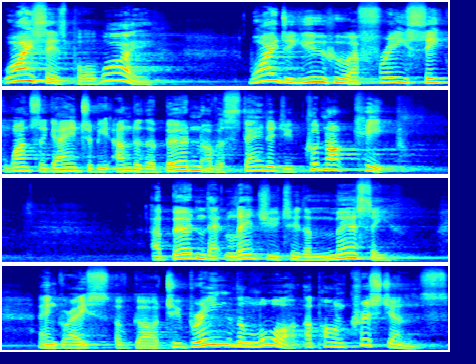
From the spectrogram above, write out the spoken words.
Why, says Paul, why? Why do you who are free seek once again to be under the burden of a standard you could not keep? A burden that led you to the mercy and grace of God. To bring the law upon Christians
